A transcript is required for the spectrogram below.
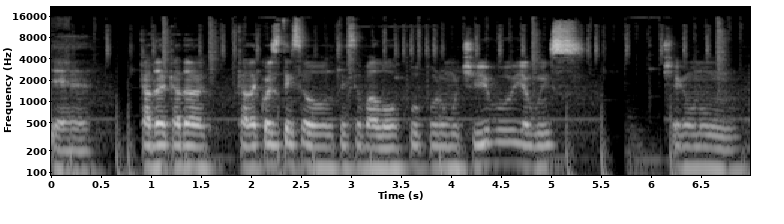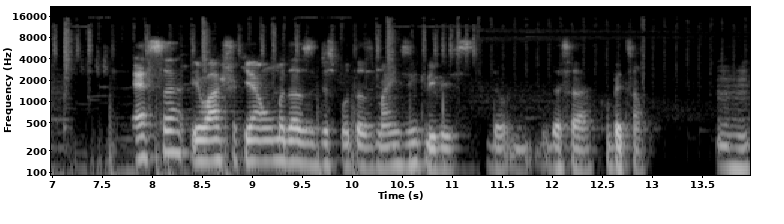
É, cada, cada, cada coisa tem seu, tem seu valor por, por um motivo e alguns chegam num. Essa eu acho que é uma das disputas mais incríveis do, dessa competição. Uhum.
